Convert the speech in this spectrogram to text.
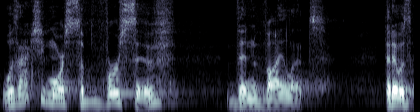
was actually more subversive than violent. That it was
